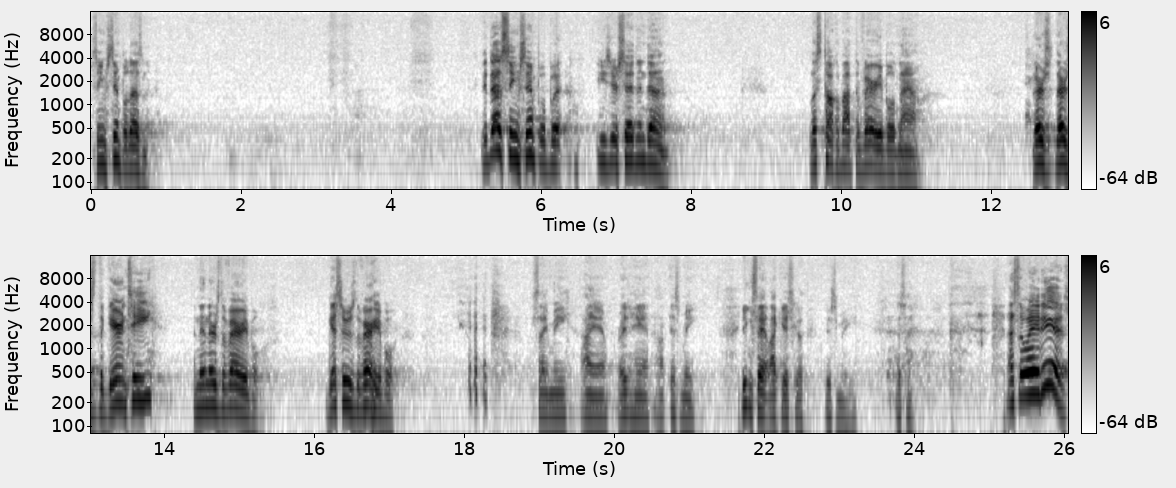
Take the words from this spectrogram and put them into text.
Seems simple, doesn't it? It does seem simple, but easier said than done. Let's talk about the variable now. There's, there's the guarantee, and then there's the variable. Guess who's the variable? say me. I am. Raise your hand. It's me. You can say it like this. It's me. That's the way it is.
